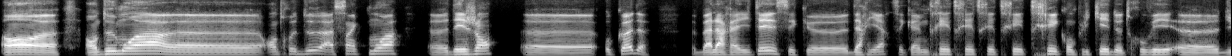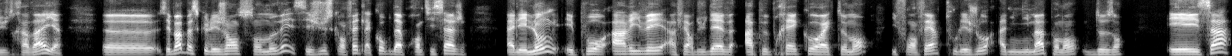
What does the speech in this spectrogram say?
en, en deux mois, entre deux à cinq mois, des gens au code. Bah, la réalité, c'est que derrière, c'est quand même très, très, très, très, très compliqué de trouver du travail. euh, c'est pas parce que les gens sont mauvais, c'est juste qu'en fait, la courbe d'apprentissage, elle est longue. Et pour arriver à faire du dev à peu près correctement, il faut en faire tous les jours à minima pendant deux ans. Et ça,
